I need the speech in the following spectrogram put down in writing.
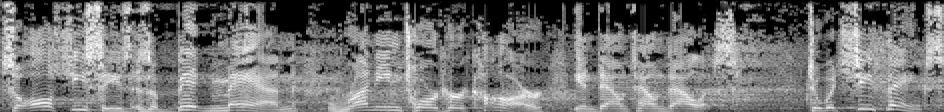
So all she sees is a big man running toward her car in downtown Dallas. To which she thinks,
